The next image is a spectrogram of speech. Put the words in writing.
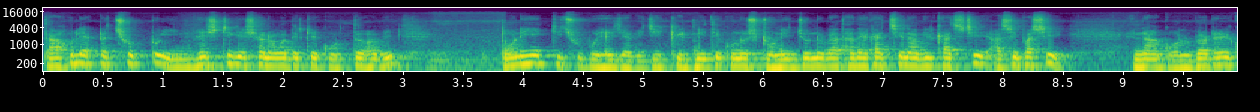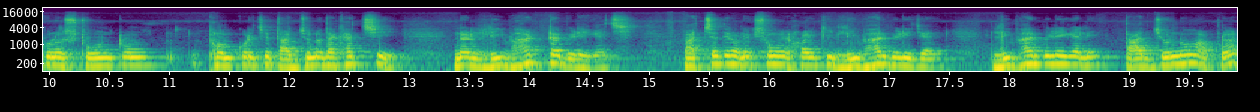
তাহলে একটা ছোট্ট ইনভেস্টিগেশন আমাদেরকে করতে হবে। অনেক কিছু বোঝা যাবে যে কিডনিতে কোনো স্টোনের জন্য ব্যথা দেখাচ্ছে নাভির কাছে, আশেপাশে? না গলব্লাডারে কোনো স্টোন টোন ফর্ম করেছে তার জন্য দেখাচ্ছে? না লিভারটা বেড়ে গেছে? বাচ্চাদের অনেক সময় হয় কি লিভার বেড়ে যায়। লিভার বেড়ে গেলে তার জন্যও আপনার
